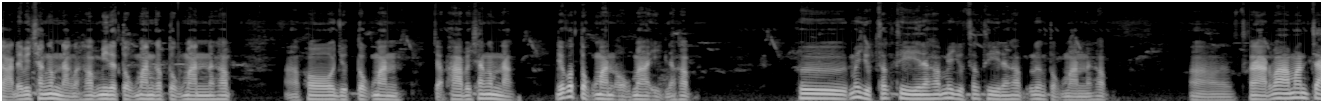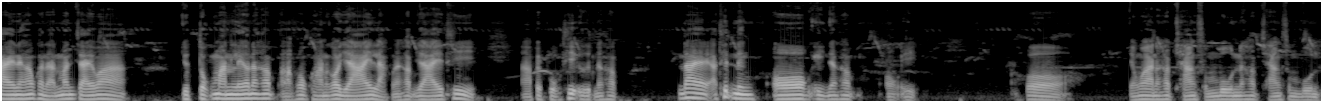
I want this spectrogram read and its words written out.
กาสได้ไปชั่งน้ำหนักนะครับ มีแต่ตกมันกับตกมันนะครับอ่าพอหยุดตกมันจะพาไปชั่งน้ำหนัก เดี๋ยวก็ตกมันออกมาอีกนะครับ คือไม่หยุดสักทีนะครับ ไม่หยุดสักทีนะครับ เรื่องตกมันนะครับอ่าขนาดว่ามั่นใจนะครับ ขนาดมั่นใจว่า หยุดตกมันแล้วนะครับพ่อควานก็ย้ายหลักนะครับ ย้ายที่ไปปลูกที่อื่นนะครับ ได้อาทิตย์หนึ่งออกอีกนะครับ ออกอีก ก็อย่างว่านะครับ ช้างสมบูรณ์นะครับ ช้างสมบูรณ์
